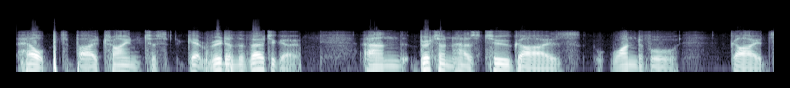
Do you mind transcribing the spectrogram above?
helped by trying to get rid of the vertigo. And Britain has two guys, wonderful guides,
